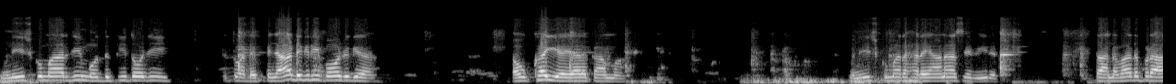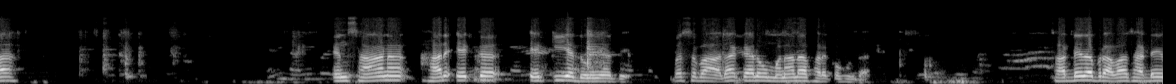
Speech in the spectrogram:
ਮਨੀਸ਼ ਕੁਮਾਰ ਜੀ ਮੁੱਦਕੀ ਤੋਂ ਜੀ ਤੇ ਤੁਹਾਡੇ 50 ਡਿਗਰੀ ਪਹੁੰਚ ਗਿਆ। ਔਖਾ ਹੀ ਹੈ ਯਾਰ ਕੰਮ। ਮਨੀਸ਼ ਕੁਮਾਰ ਹਰਿਆਣਾ ਸੇ ਵੀਰ। ਧੰਨਵਾਦ ਭਰਾ। ਇਨਸਾਨ ਹਰ ਇੱਕ ਇੱਕ ਹੀ ਹੈ ਦੁਨੀਆ ਤੇ। ਬਸ ਸੁਭਾਅ ਦਾ ਕਹਿ ਲਓ, ਮਨਾਂ ਦਾ ਫ਼ਰਕ ਹੁੰਦਾ। ਸਾਡੇ ਦਾ ਭਰਾਵਾ ਸਾਡੇ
